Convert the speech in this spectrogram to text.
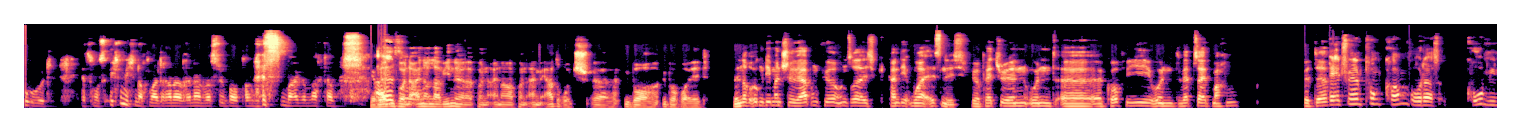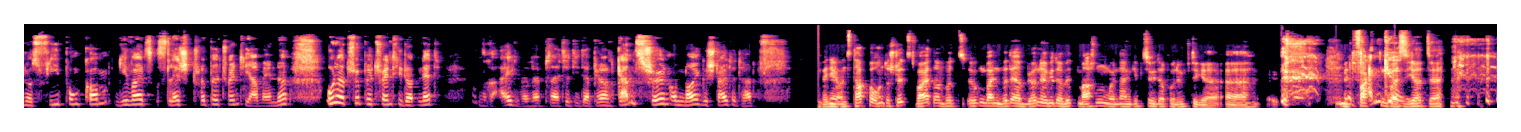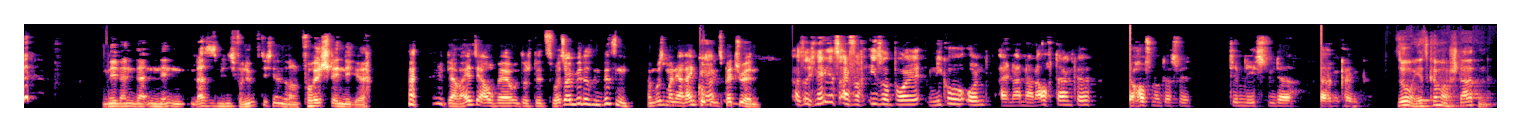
Gut, jetzt muss ich mich noch mal dran erinnern, was wir überhaupt beim letzten Mal gemacht haben. Wir wurden Also- von einer Lawine, von einer, von einem Erdrutsch äh, über, überrollt. Will noch irgendjemand schnell Werbung für unsere, ich kann die URLs nicht, für Patreon und äh, Coffee und Website machen? Bitte? Patreon.com oder co-fi.com jeweils slash triple 20 am Ende oder triple20.net, unsere eigene Webseite, die der Björn ganz schön und neu gestaltet hat. Wenn ihr uns tapfer unterstützt weiter, wird irgendwann wird der Björn ja wieder mitmachen und dann gibt's wieder vernünftige, äh, mit Fakten basierte. nee, dann, dann lass es mich nicht vernünftig nennen, sondern vollständige. Der weiß ja auch, wer er unterstützt. Was sollen wir das denn wissen? Da muss man ja reingucken Ja. ins Patreon. Also ich nenne jetzt einfach Isoboy, Nico und allen anderen auch danke. In der Hoffnung, dass wir demnächst wieder werden können. so, jetzt können wir auch starten.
